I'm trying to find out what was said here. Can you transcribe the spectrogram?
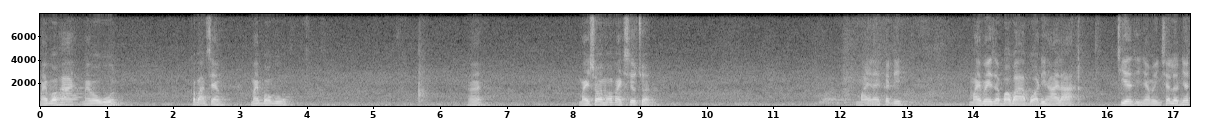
Máy báo 2 máy báo 4 các bạn xem. Máy báo 4 Đấy máy soi mã vạch siêu chuẩn. Máy này cất đi. Máy bây giờ báo 3 bỏ đi hai lá. Chia thì nhà mình sẽ lớn nhất.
